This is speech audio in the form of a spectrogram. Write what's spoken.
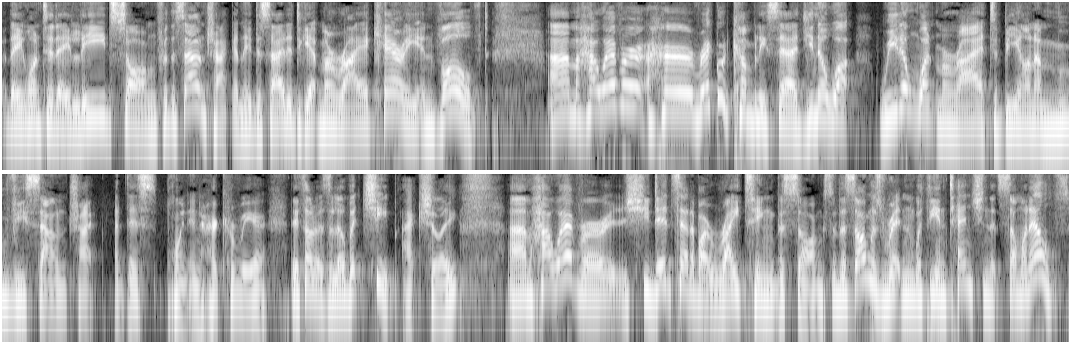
they wanted a lead song for the soundtrack, and they decided to get Mariah Carey involved. Um, however, her record company said, you know what? We don't want Mariah to be on a movie soundtrack at this point in her career. They thought it was a little bit cheap, actually. Um, however, she did set about writing the song. So the song was written with the intention that someone else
